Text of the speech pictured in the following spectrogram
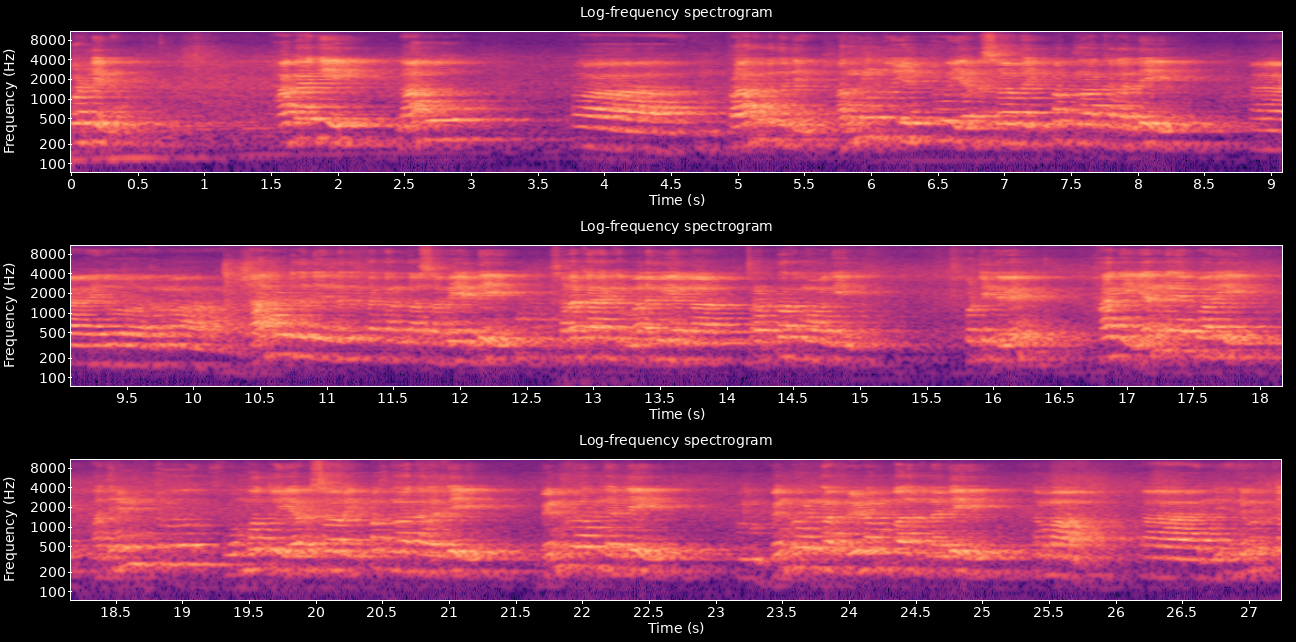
ಕೊಡಲಿಲ್ಲ. ಹಾಗಾಗಿ ನಾವು ಪ್ರಾರಂಭದಲ್ಲಿ ಹನ್ನೊಂದು ಎಂಟು ಎರಡು ಸಾವಿರದ ಇಪ್ಪತ್ನಾಲ್ಕರಲ್ಲಿ ಇದು ಧಾರವಾಡದಲ್ಲಿ ನಡೆದಿರ್ತಕ್ಕಂಥ ಸಭೆಯಲ್ಲಿ ಸರ್ಕಾರಕ್ಕೆ ಮನವಿಯನ್ನು ಪ್ರಪ್ರಥಮವಾಗಿ ಕೊಟ್ಟಿದ್ದೇವೆ. ಹಾಗೆ ಎರಡನೇ ಬಾರಿ ಹದಿನೆಂಟು ಒಂಬತ್ತು ಎರಡು ಸಾವಿರದ ಇಪ್ಪತ್ನಾಲ್ಕರಲ್ಲಿ ಬೆಂಗಳೂರಿನಲ್ಲಿ ಬೆಂಗಳೂರಿನ ಫ್ರೀಡಂ ಪಾರ್ಕ್ನಲ್ಲಿ ನಮ್ಮ ನಿವೃತ್ತ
